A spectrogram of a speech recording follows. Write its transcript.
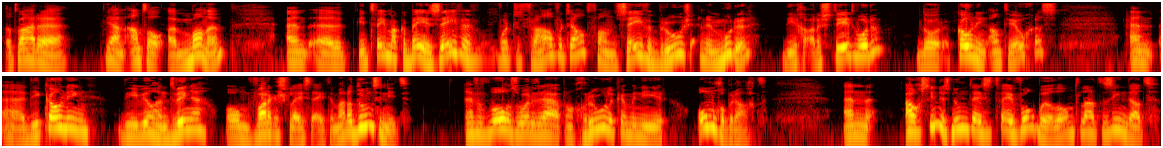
Dat waren ja, een aantal mannen. En in 2 Maccabeeën 7 wordt het verhaal verteld van zeven broers en hun moeder die gearresteerd worden door koning Antiochus. En die koning die wil hen dwingen om varkensvlees te eten, maar dat doen ze niet. En vervolgens worden zij op een gruwelijke manier omgebracht. En Augustinus noemt deze twee voorbeelden om te laten zien dat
